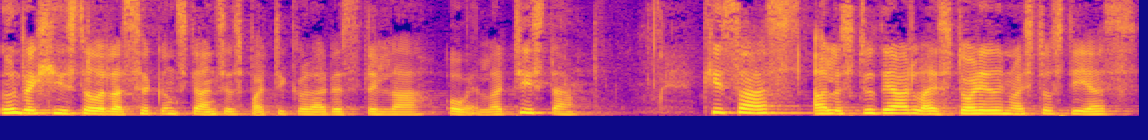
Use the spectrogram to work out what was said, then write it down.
un registro de las circunstancias particulares de la o el artista. Quizás al estudiar la historia de nuestros días,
